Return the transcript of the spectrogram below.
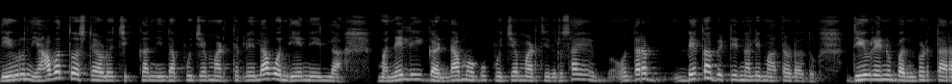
ದೇವ್ರನ್ನ ಯಾವತ್ತೂ ಅಷ್ಟೇ, ಅವಳು ಚಿಕ್ಕನಿಂದ ಪೂಜೆ ಮಾಡ್ತಿರ್ಲಿಲ್ಲ, ಒಂದೇನೂ ಇಲ್ಲ. ಮನೇಲಿ ಗಂಡ ಮಗು ಪೂಜೆ ಮಾಡ್ತಿದ್ರು. ಸಹ ಒಂಥರ ಬೇಕಾಬಿಟ್ಟಿನಲ್ಲಿ ಮಾತಾಡೋದು. ದೇವ್ರೇನು ಬಂದ್ಬಿಡ್ತಾರ?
